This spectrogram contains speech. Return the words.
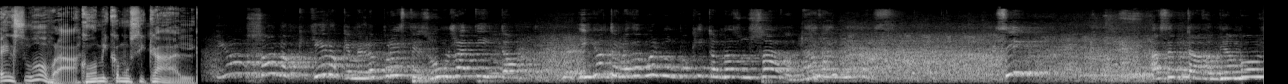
en su obra cómico-musical. Yo solo quiero que me lo prestes un ratito y yo te lo devuelvo un poquito más usado, nada más. ¿Sí? Aceptado, mi amor.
